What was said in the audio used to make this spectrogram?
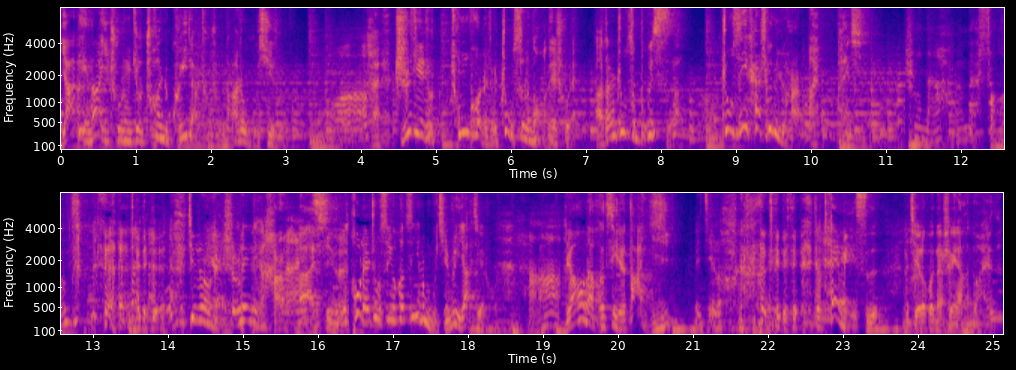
雅典娜一出生就是穿着盔甲出生，拿着武器出生，哇，哎，直接就冲破了这个宙斯的脑袋出来啊！但是宙斯不会死啊，宙斯一看是个女孩，哎，安心。说男孩要买房子，对对对，就这种感受。说女孩安心了。后来宙斯又和自己的母亲瑞亚结了婚啊，然后呢和自己的大姨也结了婚，对对对，叫泰美斯，结了婚呢生下很多孩子，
